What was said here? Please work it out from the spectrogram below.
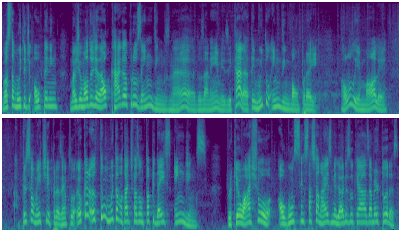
gosta muito de opening, mas de um modo geral caga pros endings, né? Dos animes. E, cara, tem muito ending bom por aí. Holy moly. Principalmente, por exemplo, eu quero. Eu tenho muita vontade de fazer um top 10 endings. Porque eu acho alguns sensacionais melhores do que as aberturas.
